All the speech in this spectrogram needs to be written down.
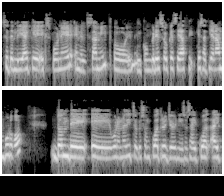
se tendría que exponer en el summit o en el congreso que se, hace, que se hacía en Hamburgo, donde, eh, bueno, no he dicho que son cuatro journeys, o sea, hay, hay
